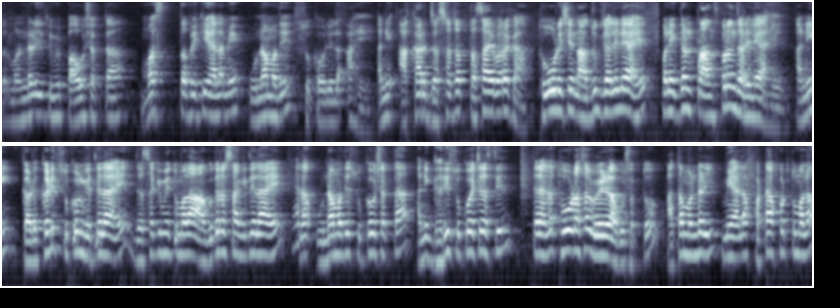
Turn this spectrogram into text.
तर मंडळी तुम्ही पाहू शकता मस्तपैकी ह्याला मी उन्हामध्ये सुकवलेलं आहे. आणि आकार जसाचा तसा आहे बरं का. थोडेसे नाजूक झालेले आहेत पण एकदम ट्रान्सपरंट झालेले आहेत. आणि कडकडीत सुकवून घेतलेलं आहे. जसं की मी तुम्हाला अगोदरच सांगितलेलं आहे ह्याला उन्हामध्ये सुकवू शकता. आणि घरी सुकवायचे असतील तर ह्याला थोडासा वेळ लागू शकतो. आता मंडळी मी ह्याला फटाफट तुम्हाला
